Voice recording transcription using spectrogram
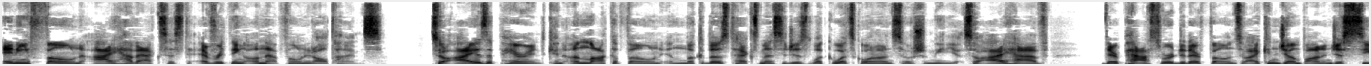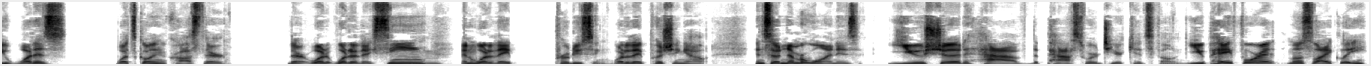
any phone I have access to everything on that phone at all times. So I, as a parent, can unlock a phone and look at those text messages, look at what's going on in social media. So I have their password to their phone, so I can jump on and just see what is what's going across their their what what are they seeing mm-hmm. and what are they producing? What are they pushing out? And so number one is you should have the password to your kid's phone. You pay for it, most likely.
